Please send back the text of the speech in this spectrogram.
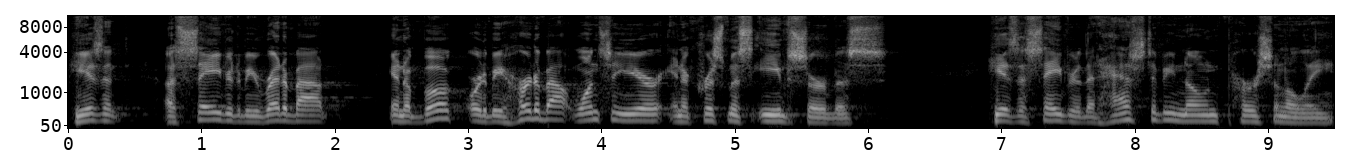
He isn't a Savior to be read about in a book or to be heard about once a year in a Christmas Eve service. He is a Savior that has to be known personally.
